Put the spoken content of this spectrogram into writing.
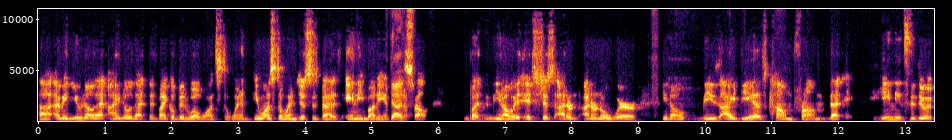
Uh, I mean, you know that. I know that that Michael Bidwill wants to win. He wants to win just as bad as anybody in the NFL. But you know, it, it's just I don't I don't know where you know these ideas come from that he needs to do it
